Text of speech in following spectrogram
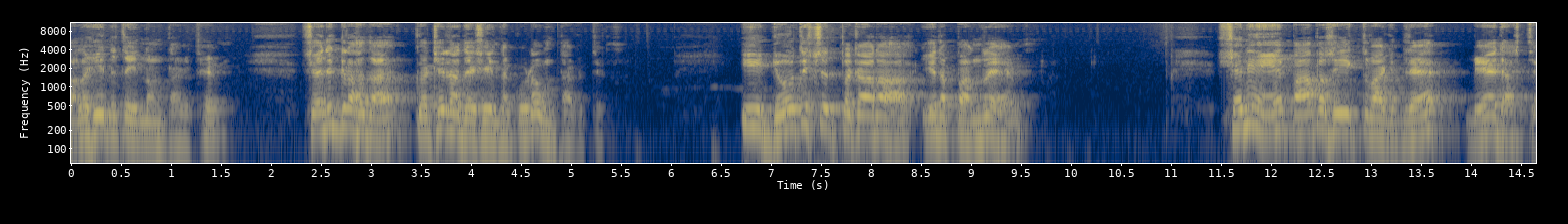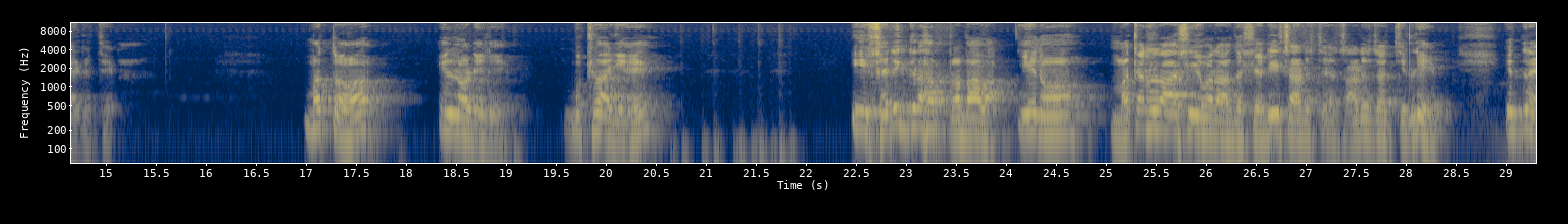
ಬಲಹೀನತೆಯಿಂದ ಉಂಟಾಗುತ್ತೆ. ಶನಿಗ್ರಹದ ಕಠಿಣ ದಶೆಯಿಂದ ಕೂಡ ಉಂಟಾಗುತ್ತೆ. ಈ ಜ್ಯೋತಿಷ್ಯದ ಪ್ರಕಾರ ಏನಪ್ಪ ಅಂದರೆ, ಶನಿ ಪಾಪಸಯುಕ್ತವಾಗಿದ್ದರೆ ಬೇಯ ಜಾಸ್ತಿ ಆಗುತ್ತೆ. ಮತ್ತು ಇಲ್ಲಿ ನೋಡಿರಿ, ಮುಖ್ಯವಾಗಿ ಈ ಶನಿಗ್ರಹ ಪ್ರಭಾವ ಏನು? ಮಕರ ರಾಶಿಯವರಾದ ಶನಿ ಸಾಡಿಸ ಸಾಡೆ ಸಾತಿಯಲ್ಲಿ ಇದ್ದರೆ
